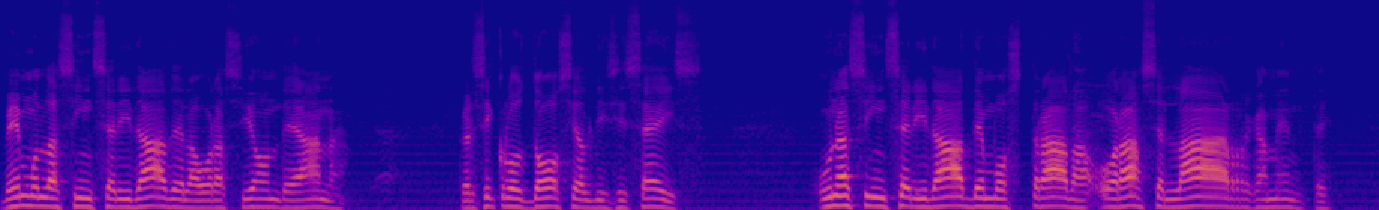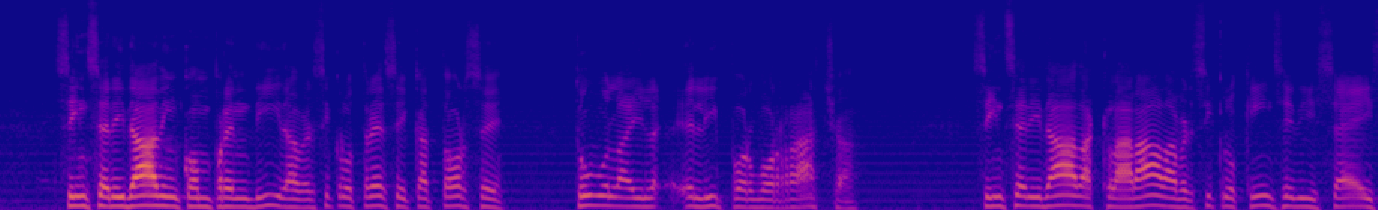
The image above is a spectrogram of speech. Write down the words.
Vemos la sinceridad de la oración de Ana. Versículos 12 al 16. Una sinceridad demostrada, orase largamente. Sinceridad incomprendida. Versículos 13 y 14. Tuvo la Elí por borracha sinceridad aclarada, versículo 15 y 16,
